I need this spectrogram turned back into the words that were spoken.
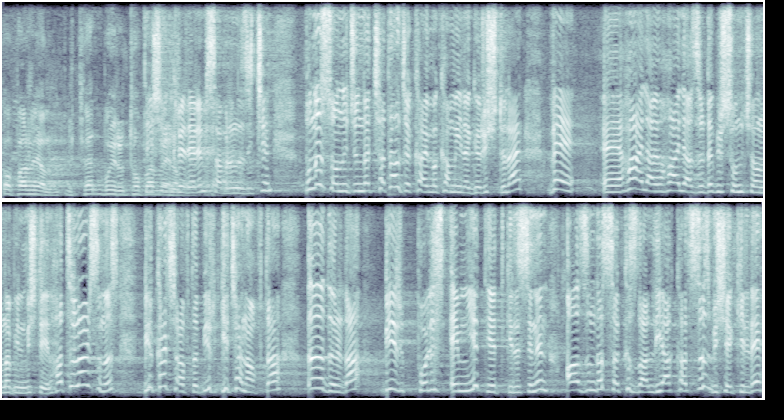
Toparlayalım lütfen. Buyurun toparlayalım. Teşekkür ederim sabrınız için. Bunun sonucunda Çatalca Kaymakamı ile görüştüler ve e, hala hala hazırda bir sonuç alınabilmiş değil. Hatırlarsınız birkaç hafta bir geçen hafta Iğdır'da bir polis emniyet yetkilisinin ağzında sakızla liyakatsız bir şekilde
